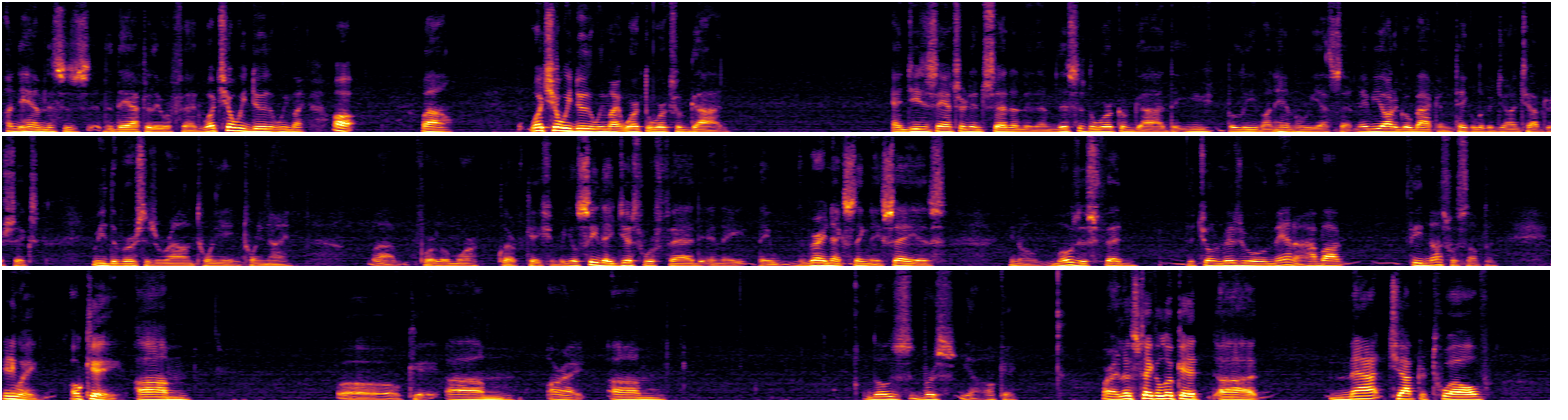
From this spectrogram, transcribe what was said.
unto him, This is the day after they were fed, What shall we do that we might. Oh, well, what shall we do that we might work the works of God? And Jesus answered and said unto them, This is the work of God, that you believe on him who he hath sent. Maybe you ought to go back and take a look at John chapter 6, read the verses around 28 and 29 uh, for a little more clarification. But you'll see they just were fed, and they, they the very next thing they say is, you know, Moses fed the children of Israel with manna. How about feeding us with something? Anyway, okay. Um, okay. Um, all right. Um, those verse yeah okay. All right let's take a look at uh, matt chapter 12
